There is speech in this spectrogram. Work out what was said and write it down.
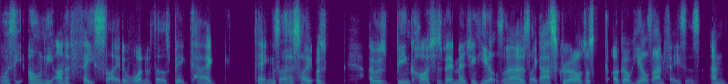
was he only on a face side of one of those big tag things? I was like, was I was being cautious about mentioning heels and I was like, ah screw it, I'll just I'll go heels and faces and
